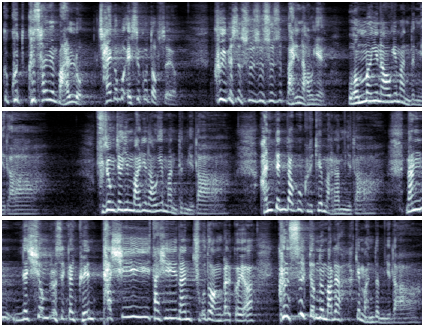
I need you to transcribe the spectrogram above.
그, 그, 그 사람의 말로 자기가 뭐 애쓸 것도 없어요. 그 입에서 술술술 말이 나오게 원망이 나오게 만듭니다. 부정적인 말이 나오게 만듭니다. 안 된다고 그렇게 말합니다. 난 시험 들었으니까 교회 다시 다시 난 죽어도 안 갈 거야. 그런 쓸데없는 말을 하게 만듭니다.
